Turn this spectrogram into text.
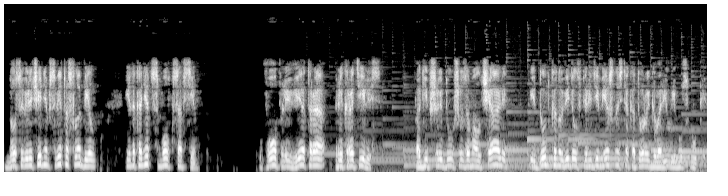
Но с увеличением света слабел и, наконец, смолк совсем. Вопли ветра прекратились. Погибшие души замолчали, и Дункан увидел впереди местность, о которой говорил ему Снупи.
